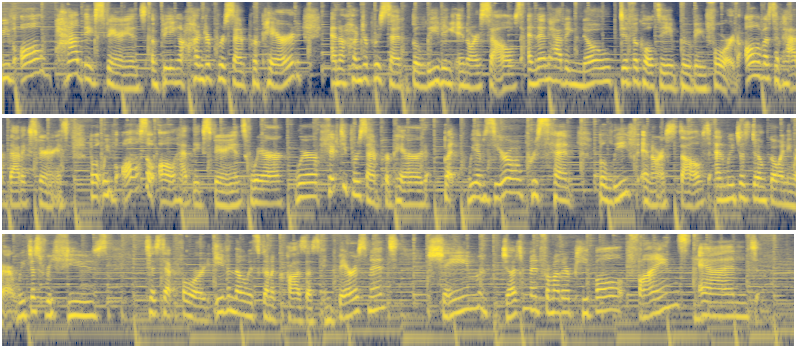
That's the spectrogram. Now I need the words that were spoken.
We've all had the experience of being 100% prepared and 100% believing in ourselves and then having no difficulty moving forward. All of us have had that experience, but we've also all had the experience where we're 50% prepared, but we have 0% belief in ourselves and we just don't go anywhere. We just refuse to step forward, even though it's going to cause us embarrassment, shame, judgment from other people, fines, and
